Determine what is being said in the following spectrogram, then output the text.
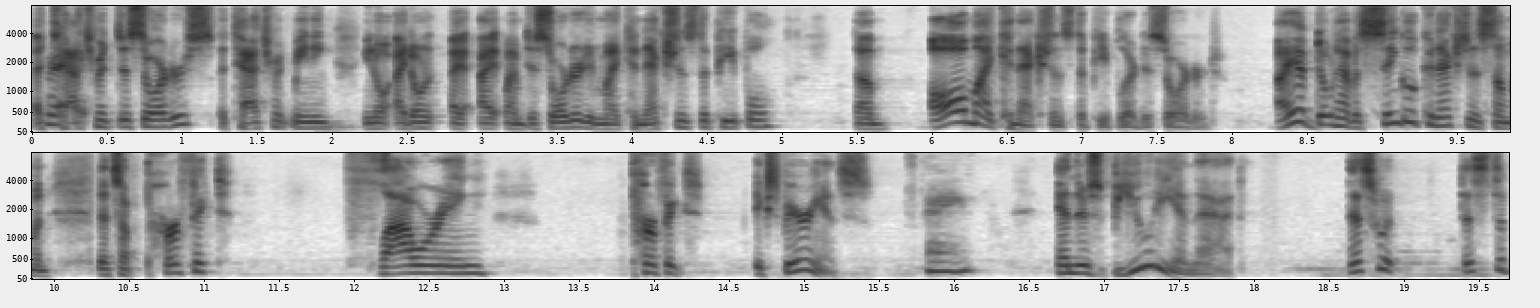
Attachment right. disorders attachment meaning you know i don't I, I am disordered in my connections to people. Um, all my connections to people are disordered. I have don't have a single connection to someone that's a perfect flowering perfect experience. Right. And there's beauty in that. That's what that's the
